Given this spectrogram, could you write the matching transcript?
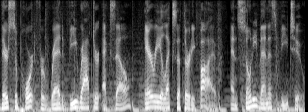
There's support for Red V-Raptor XL, ARRI Alexa 35, and Sony Venice V2.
